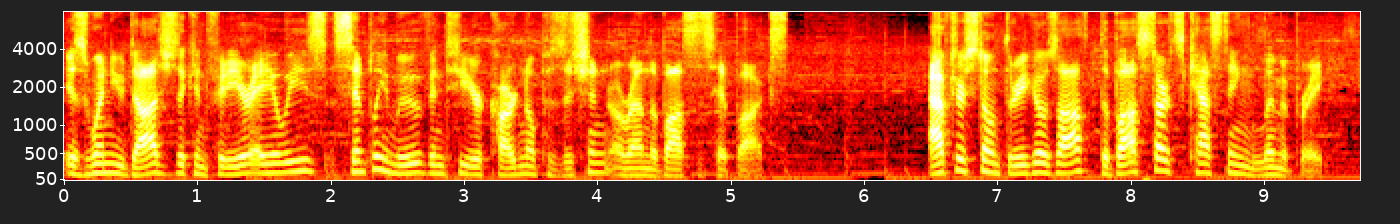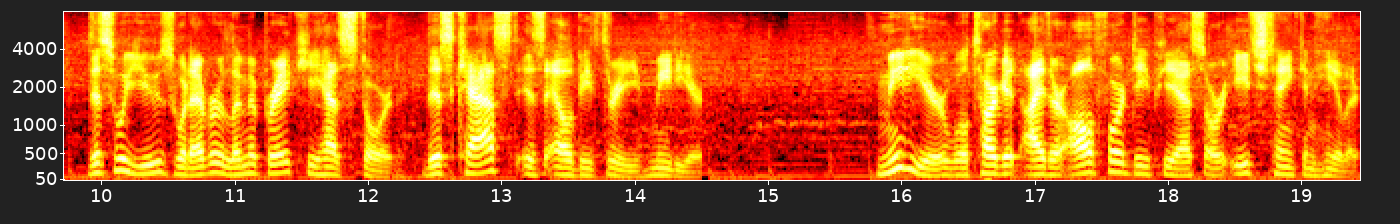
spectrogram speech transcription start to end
is when you dodge the Confiteor AoEs, simply move into your cardinal position around the boss's hitbox. After Stone 3 goes off, the boss starts casting Limit Break, this will use whatever limit break he has stored. This cast is LB3, Meteor. Meteor will target either all 4 DPS or each tank and healer.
